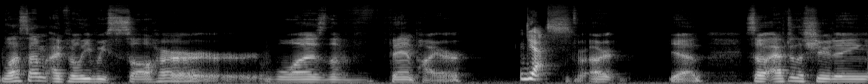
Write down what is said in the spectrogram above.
Last time I believe we saw her was the vampire. Yes. Or, yeah. So after the shooting,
